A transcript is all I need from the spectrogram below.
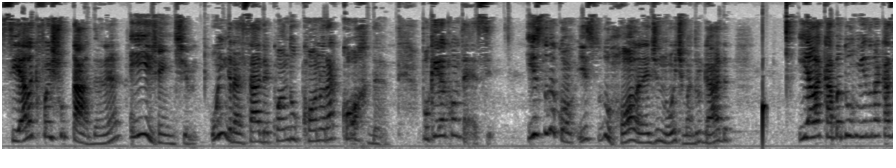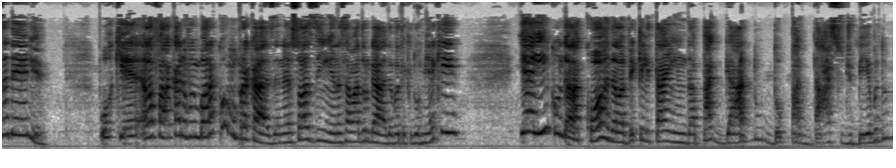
Se ela que foi chutada, né? E, gente, o engraçado é quando o Connor acorda. Porque que acontece? Isso tudo, isso tudo rola, né, de noite, madrugada. E ela acaba dormindo na casa dele. Porque ela fala, cara, eu vou embora como pra casa, né? Sozinha, nessa madrugada. Eu vou ter que dormir aqui. E aí, quando ela acorda, ela vê que ele tá ainda apagado, dopadaço de bêbado.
